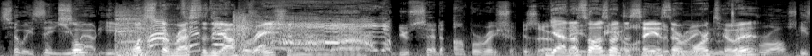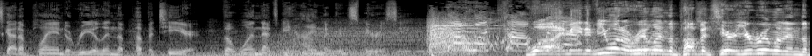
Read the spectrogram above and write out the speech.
So he sent you So out here. what's the rest of the operation then, though? You said operation. Is there Yeah, that's phase what I was about to say. Is there more to Lieutenant it? Ross? He's got a plan to reel in the puppeteer, the one that's behind the conspiracy. Well, I mean, if you want to reel in the puppeteer, you're reeling in the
